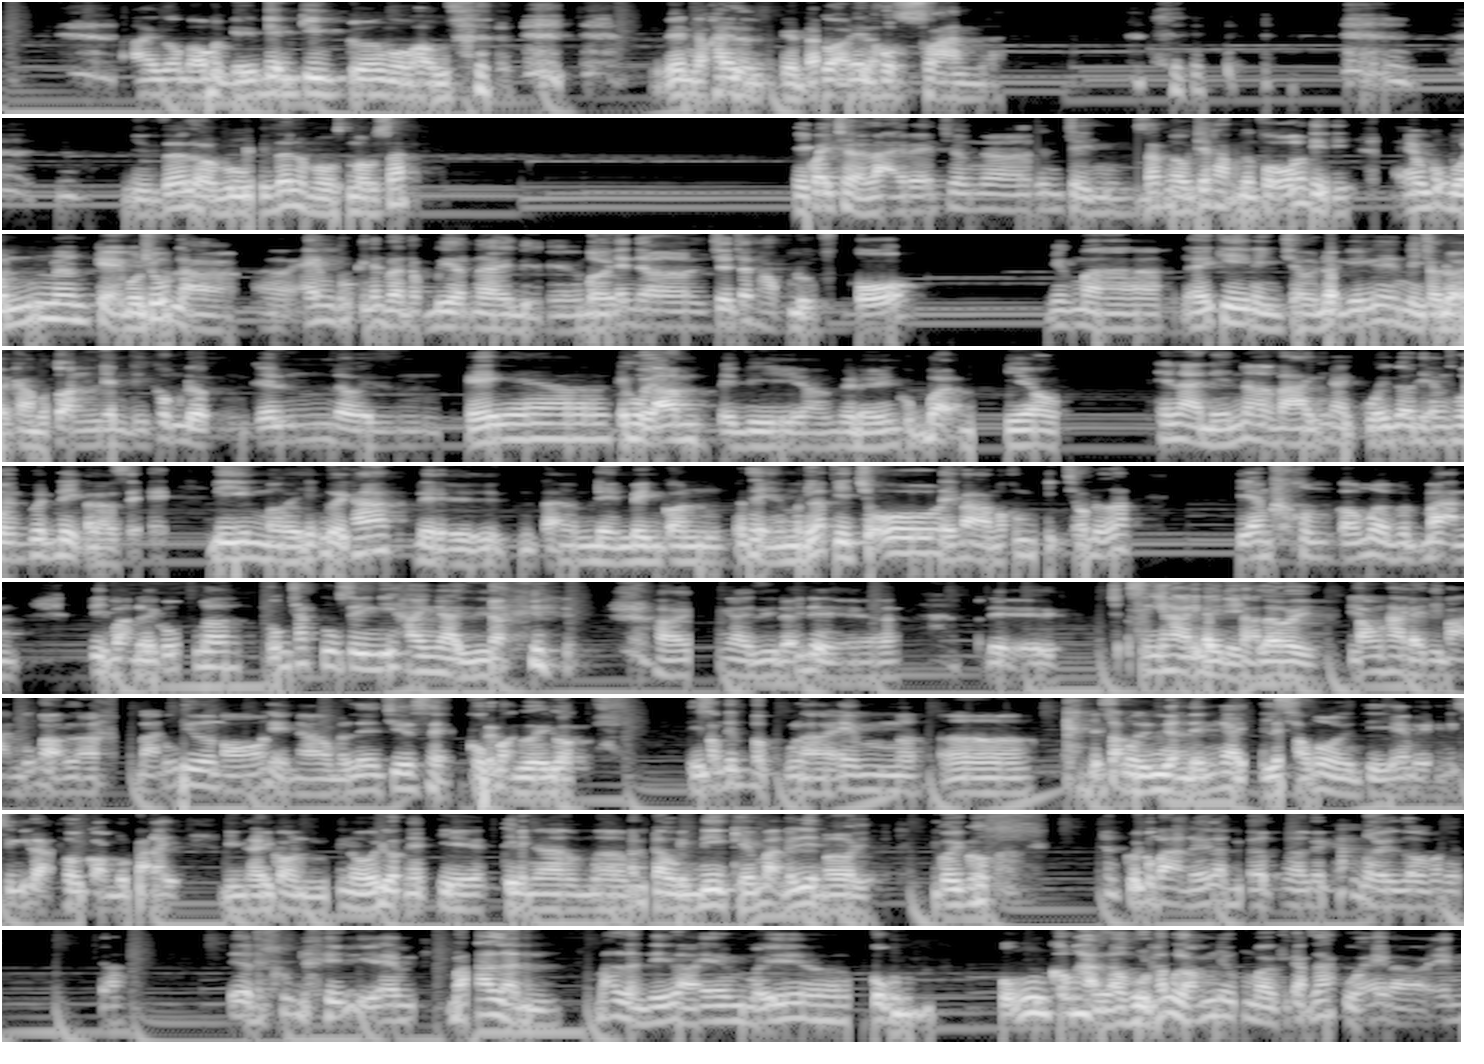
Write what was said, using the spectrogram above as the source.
ai cũng có một cái viên kim cương màu hồng. Viên hay là người ta gọi đây là hột xoàn. Nhìn rất là vui rất là màu màu sắc. Thì quay trở lại với chương uh, chương trình sắc màu triết học đường phố thì em cũng muốn ờ, kể một chút là uh, em có cái nhân vật đặc biệt này để mới lên uh, trên triết học đường phố. Nhưng mà đấy khi mình chờ đợi cái mình chờ đợi cả một tuần liền thì không được cái lời cái cái hồi âm. Bởi vì người đấy cũng bận nhiều thế là đến ờ, vài cái ngày cuối cơ thì em thôi quyết định là sẽ đi mời những người khác để ờ, để mình còn có thể mình lấp cái chỗ đấy vào mà không bị chỗ nữa. Thì em không có mời một bạn thì bạn đấy cũng ờ, cũng chắc cũng suy nghĩ hai ngày gì đấy hai ngày gì đấy để để suy nghĩ hai ngày để trả lời. Trong hai ngày thì bạn cũng bảo là bạn cũng chưa có thể nào mà lên chia sẻ cùng với mọi người được. Thì xong tiếp tục là em uh, xong rồi gần đến ngày lên sáu rồi thì em mới suy nghĩ là thôi còn một bạn này mình thấy còn nối được này thì thì mình uh, bắt đầu mình đi kiếm bạn đấy để mời. Cuối cùng cuối cùng bạn đấy là được ờ, người khác mời rồi dạ. thế là lúc đấy thì em ba lần ba lần thì là em mới ờ, cũng cũng không hẳn là hụt hẫng lắm nhưng mà cái cảm giác của em là em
